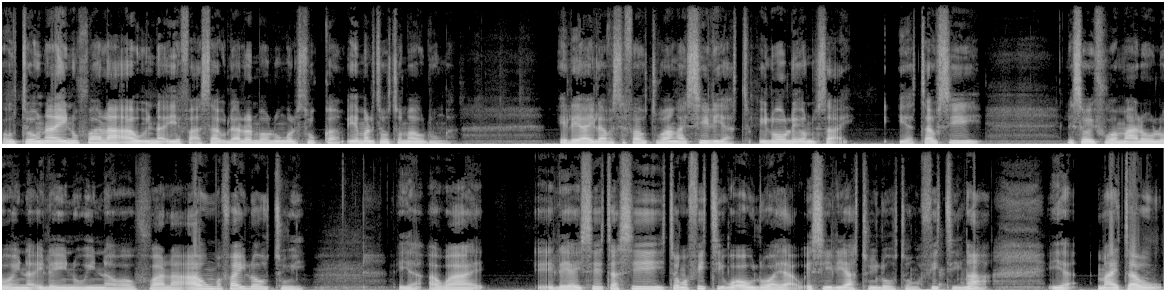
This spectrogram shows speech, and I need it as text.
O e inu whala ina ia whaasau lalo le maulunga le suka ia ma le toto mauluga E leai lava se fautuaga e sili atu ilo le ono sai. Ia tausi le soifua malolo ina ile inu o au falaau mafai lou tui. Ia awa e le ai se tasi tonga fiti wa o e ya e sili atu i tonga fiti ga ia ma e tau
